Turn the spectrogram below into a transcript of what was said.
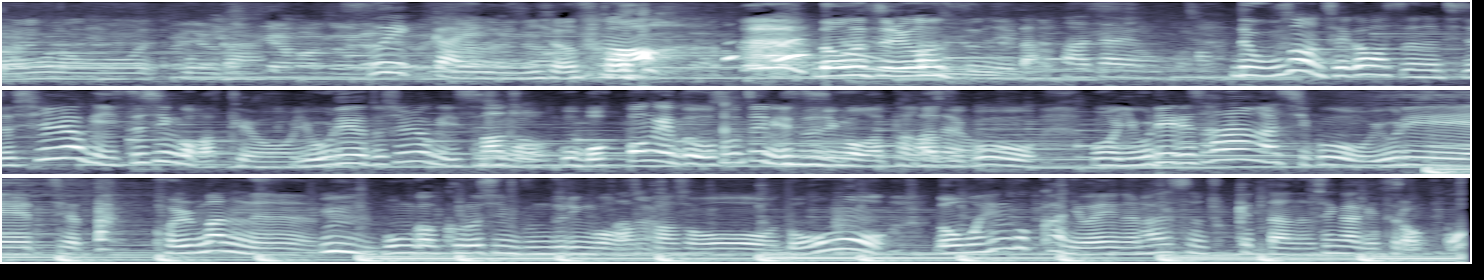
너무너무 뭔가 스윗가이님이셔서 너무 즐거웠 습니다. 맞아요. 근데 우선 제가 봤을 때는 진짜 실력이 있으신 것 같아요. 요리에도 실력이 있으신 맞아. 것 같고 먹방에도 소질이 있으신 것 같아가지고 뭐 요리를 사랑하시고 요리에 제가 딱 걸맞는 음. 뭔가 그러신 분들인 것 맞아요. 같아서 너무 너무 행복한 여행을 하셨으면 좋겠다는 생각이 들었고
